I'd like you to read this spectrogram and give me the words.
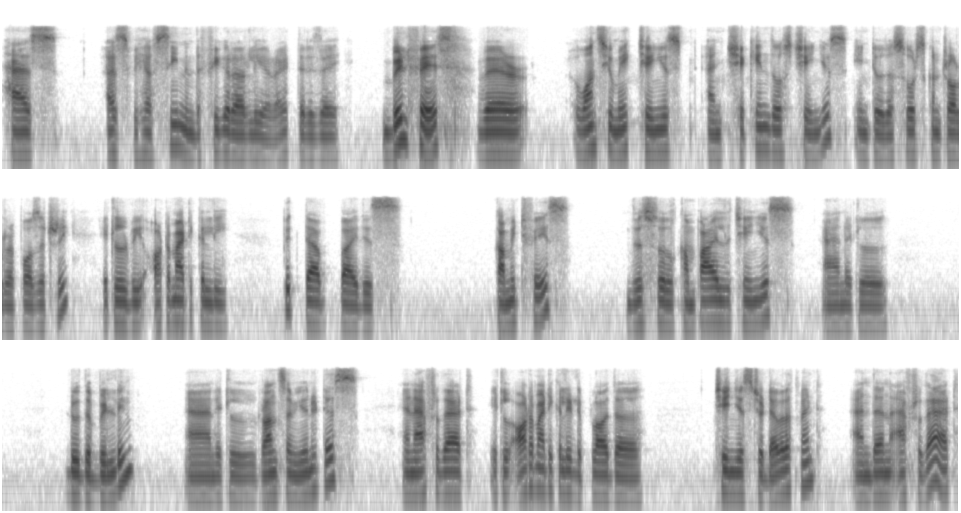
has, as we have seen in the figure earlier, right, there is a build phase where once you make changes and check in those changes into the source control repository, it will be automatically picked up by this commit phase. This will compile the changes and it'll do the building and it'll run some unit tests. And after that it'll automatically deploy the changes to development. And then after that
